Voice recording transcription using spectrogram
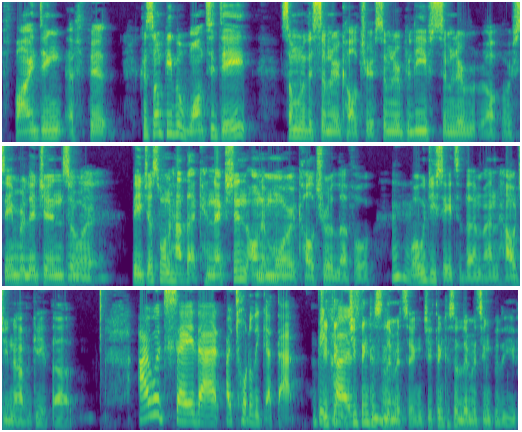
finding a fit? Because some people want to date someone with a similar culture, similar beliefs, similar uh, or same religions, Mm-hmm. or they just want to have that connection on a more cultural level. Mm-hmm. What would you say to them, and how do you navigate that? I would say that I totally get that Do you think, do you think it's limiting? Do you think it's a limiting belief?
